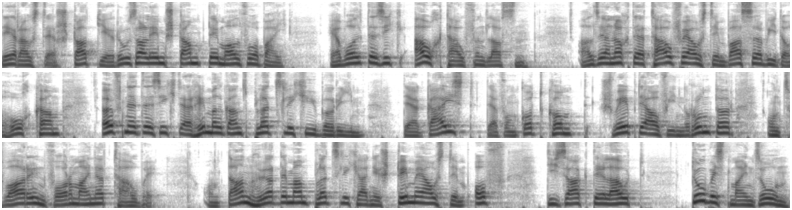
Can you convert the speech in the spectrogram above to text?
der aus der Stadt Jerusalem stammte, mal vorbei. Er wollte sich auch taufen lassen. Als er nach der Taufe aus dem Wasser wieder hochkam, öffnete sich der Himmel ganz plötzlich über ihm. Der Geist, der von Gott kommt, schwebte auf ihn runter, und zwar in Form einer Taube. Und dann hörte man plötzlich eine Stimme aus dem Off, die sagte laut Du bist mein Sohn,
